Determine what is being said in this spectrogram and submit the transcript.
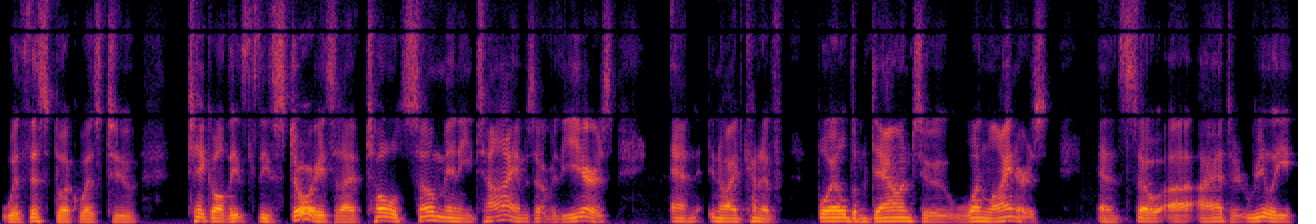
with this book was to take all these these stories that I've told so many times over the years, and you know, I'd kind of boiled them down to one-liners, and so uh, I had to really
